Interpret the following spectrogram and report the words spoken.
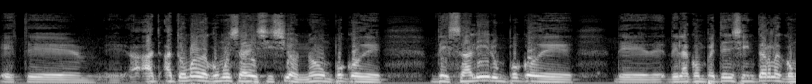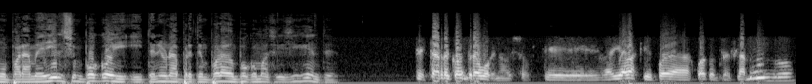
este, eh, ha, tomado como esa decisión, ¿no? Un poco de, de salir un poco de, de, la competencia interna como para medirse un poco y, tener una pretemporada un poco más exigente. Está recontra bueno eso, que Bahía Vázquez pueda jugar contra el Flamengo,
